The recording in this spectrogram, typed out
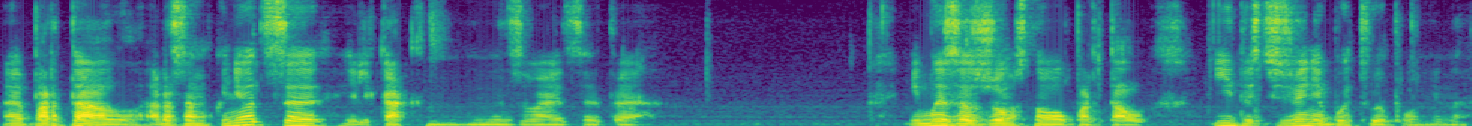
Э, портал разомкнется, или как называется это? И мы зажжем снова портал. И достижение будет выполнено.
